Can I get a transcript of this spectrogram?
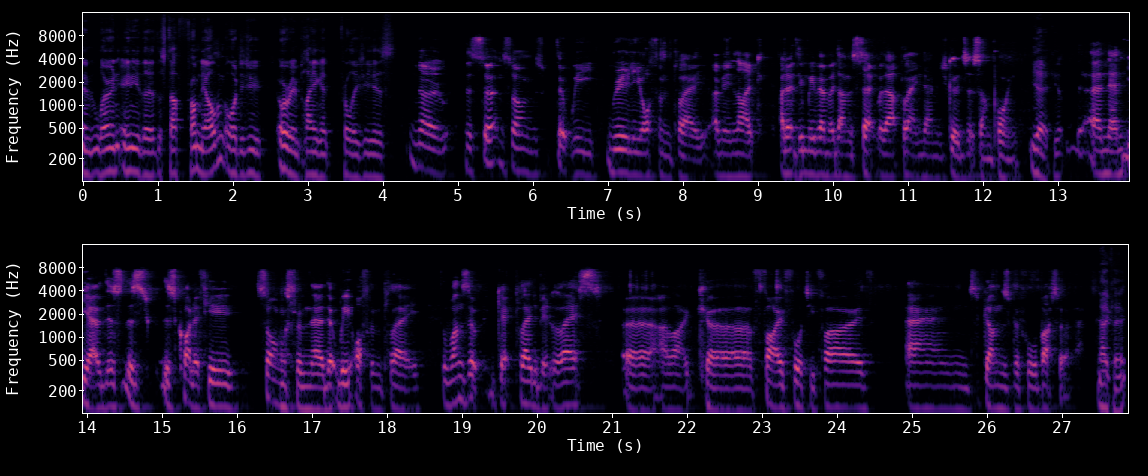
and learn any of the, the stuff from the album, or did you already been playing it for all these years? No, there's certain songs that we really often play. I mean, like I don't think we've ever done a set without playing Damaged Goods at some point. Yeah. Yep. And then yeah, there's there's there's quite a few songs from there that we often play. The ones that get played a bit less uh, are like uh, 545 and Guns Before Butter. Okay.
